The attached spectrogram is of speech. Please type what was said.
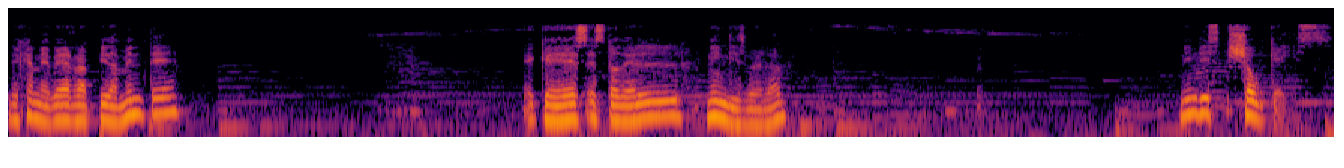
Déjame ver rápidamente. Eh, que es esto del Nindis, ¿verdad? Nindis Showcase.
